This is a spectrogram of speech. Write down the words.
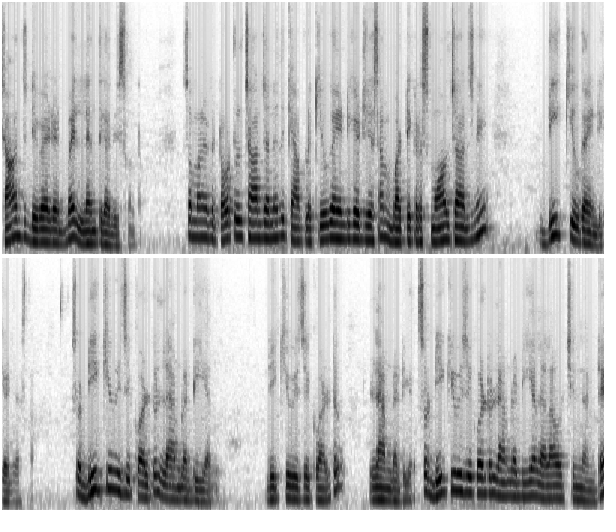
charge divided by లెంత్గా తీసుకుంటాం. సో మనం ఇక్కడ టోటల్ ఛార్జ్ అనేది క్యాపిటల్ క్యూగా ఇండికేట్ చేస్తాం బట్ ఇక్కడ స్మాల్ ఛార్జ్ని డీక్యూగా ఇండికేట్ చేస్తాం. So dq is equal to lambda dl dq is equal to lambda dl so dq is equal to lambda dl ఎలా వచ్చిందంటే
